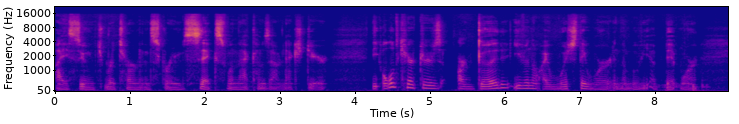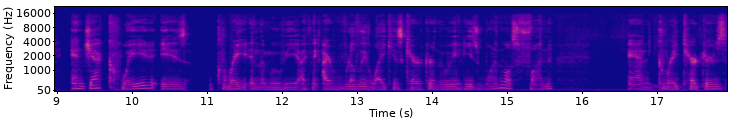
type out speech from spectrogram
I assume, return in Scream 6 when that comes out next year. The old characters are good, even though I wish they were in the movie a bit more. And Jack Quaid is great in the movie. I think I really like his character in the movie, and he's one of the most fun and great characters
